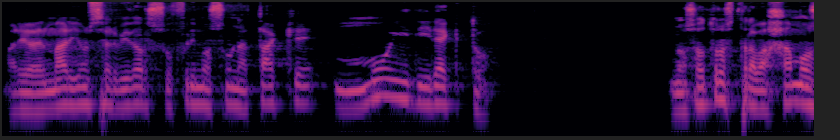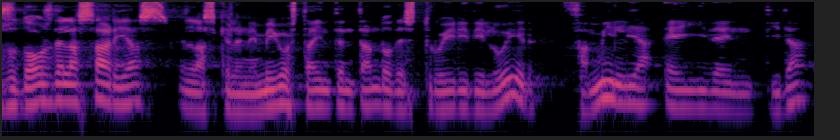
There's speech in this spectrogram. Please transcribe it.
María del Mar y un servidor sufrimos un ataque muy directo. Nosotros trabajamos dos de las áreas en las que el enemigo está intentando destruir y diluir, familia e identidad.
